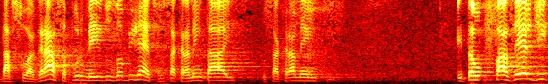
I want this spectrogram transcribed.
da sua graça por meio dos objetos, os sacramentais, os sacramentos. Então, fazer de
